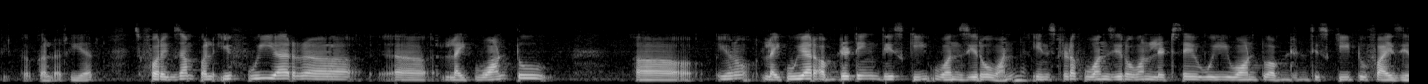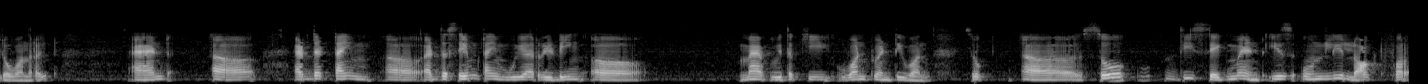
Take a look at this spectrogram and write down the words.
pick a color here. So for example if we are uh, uh, like want to uh, you know like we are updating this key 101 instead of 101 let's say we want to update this key to 501 right? And uh, at that time uh, at the same time we are reading a map with the key 121 so uh, so the segment is only locked for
